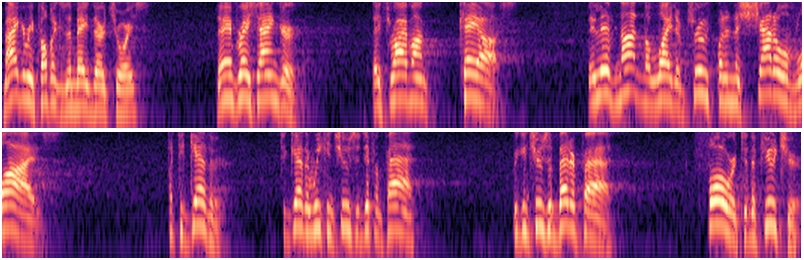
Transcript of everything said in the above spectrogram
MAGA Republicans have made their choice. They embrace anger, they thrive on chaos. They live not in the light of truth, but in the shadow of lies. But together, together we can choose a different path. We can choose a better path forward to the future.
